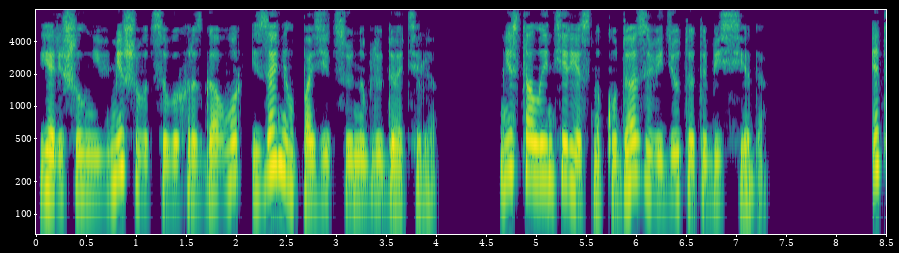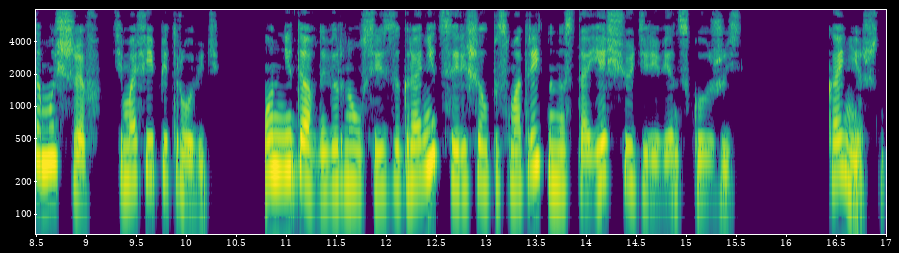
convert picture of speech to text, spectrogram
Я решил не вмешиваться в их разговор и занял позицию наблюдателя. Мне стало интересно, куда заведет эта беседа. Это мой шеф, Тимофей Петрович. Он недавно вернулся из-за границы и решил посмотреть на настоящую деревенскую жизнь. Конечно,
